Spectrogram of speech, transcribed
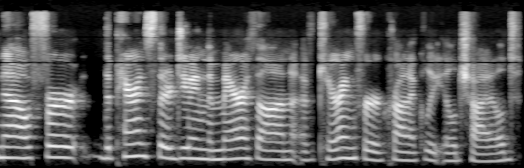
Now, for the parents that are doing the marathon of caring for a chronically ill child,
